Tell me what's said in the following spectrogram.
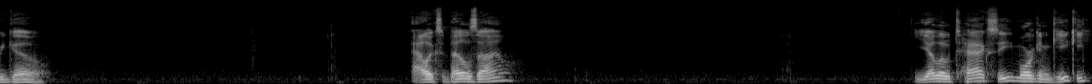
We go. Alex Belzile. Yellow Taxi, Morgan Geekie.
